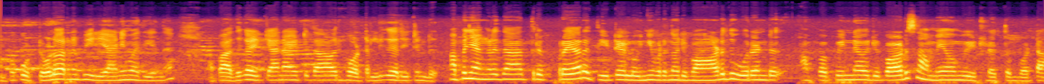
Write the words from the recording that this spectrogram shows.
അപ്പോൾ കുട്ടികൾ പറഞ്ഞു ബിരിയാണി മതിയെന്ന്. അപ്പോൾ അത് കഴിക്കാനായിട്ട് ഇതാ ഒരു ഹോട്ടലിൽ കയറിയിട്ടുണ്ട്. അപ്പോൾ ഞങ്ങളിതാ തൃപ്രയാർ എത്തിയിട്ടേ ഉള്ളൂ. ഇനി ഇവിടുന്ന് ഒരുപാട് ദൂരമുണ്ട്. അപ്പോൾ പിന്നെ ഒരുപാട് സമയമാവും വീട്ടിലെത്തുമ്പോൾ കേട്ടോ.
